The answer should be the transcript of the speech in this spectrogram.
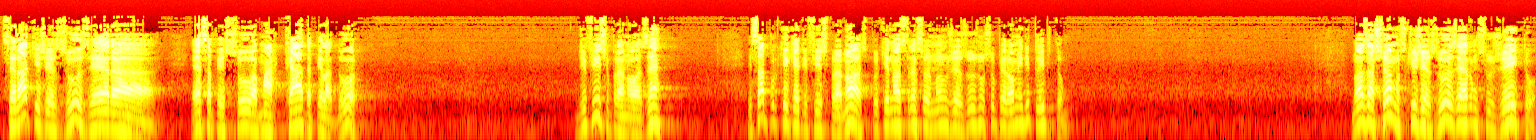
Será que Jesus era essa pessoa marcada pela dor? Difícil para nós, né? E sabe por que, que é difícil para nós? Porque nós transformamos Jesus no super-homem de Clipton. Nós achamos que Jesus era um sujeito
